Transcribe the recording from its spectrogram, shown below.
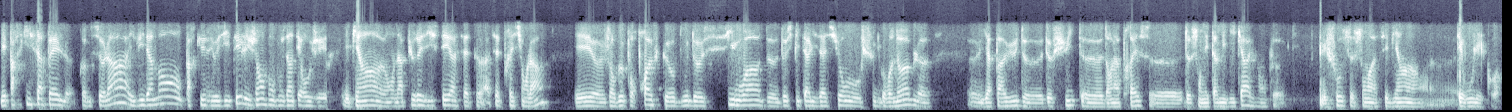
Mais parce qu'il s'appelle comme cela, évidemment, par curiosité, les gens vont vous interroger. Eh bien, on a pu résister à cette, pression-là. Et euh, j'en veux pour preuve qu'au bout de six mois d'hospitalisation au CHU de Grenoble, il n'y a pas eu de, fuite euh, dans la presse euh, de son état médical. Les choses se sont assez bien déroulées. Quoi.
